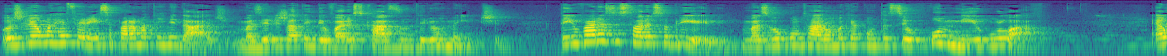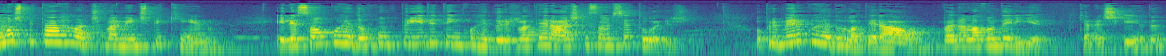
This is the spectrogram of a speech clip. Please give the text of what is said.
Hoje ele é uma referência para a maternidade, mas ele já atendeu vários casos anteriormente. Tenho várias histórias sobre ele, mas vou contar uma que aconteceu comigo lá. É um hospital relativamente pequeno. Ele é só um corredor comprido e tem corredores laterais que são os setores. O primeiro corredor lateral vai na lavanderia, que é na esquerda,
